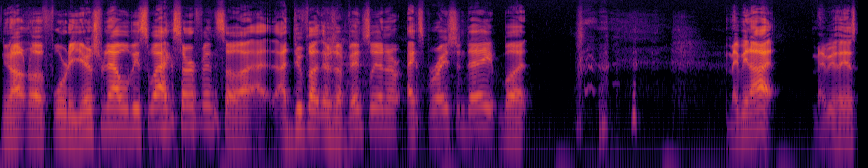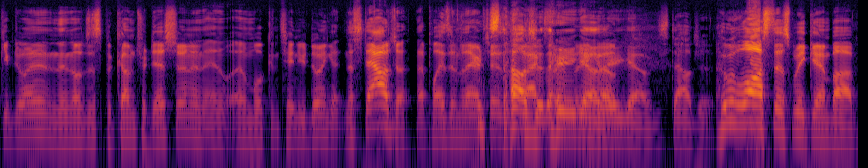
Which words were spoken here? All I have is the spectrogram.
you know I don't know if 40 years from now we'll be swag surfing. So I I do feel like there's eventually an expiration date, but maybe not. Maybe they just keep doing it and then they'll just become tradition and, and, and we'll continue doing it. Nostalgia that plays into there too. the Nostalgia. swag There surf. you go. There you go. Nostalgia. Who lost this weekend, Bob?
